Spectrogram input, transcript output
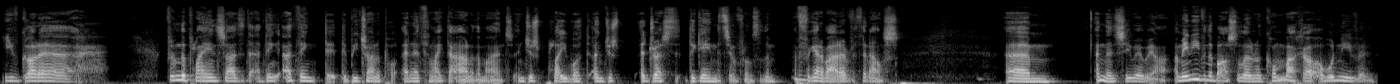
you've got to from the playing side. I think I think they- they'd be trying to put anything like that out of their minds and just play what and just address the game that's in front of them and forget about everything else. Um, and then see where we are. I mean, even the Barcelona comeback, I, I wouldn't even.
